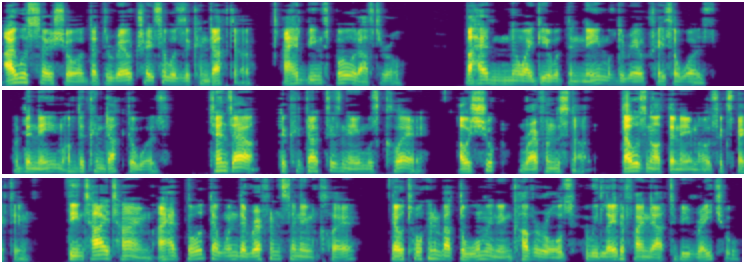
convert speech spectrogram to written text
I was so sure that the rail tracer was the conductor I had been spoiled after all, but I had no idea what the name of the rail tracer was, what the name of the conductor was. Turns out, the conductor's name was Claire. I was shook right from the start. That was not the name I was expecting. The entire time, I had thought that when they referenced the name Claire, they were talking about the woman in coveralls who we later find out to be Rachel.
